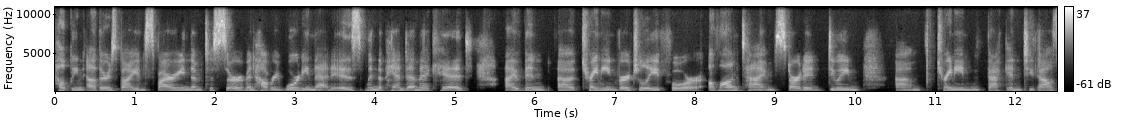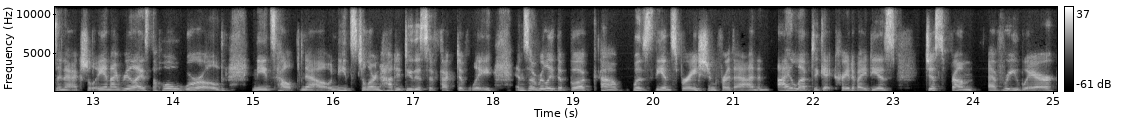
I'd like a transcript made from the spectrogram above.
helping others by inspiring them to serve and how rewarding that is. When the pandemic hit, I've been uh, training virtually for a long time, started doing um, training back in 2000, actually. And I realized the whole world needs help now, needs to learn how to do this effectively. And so, really, the book uh, was the inspiration for that. And I love to get creative ideas just from everywhere.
